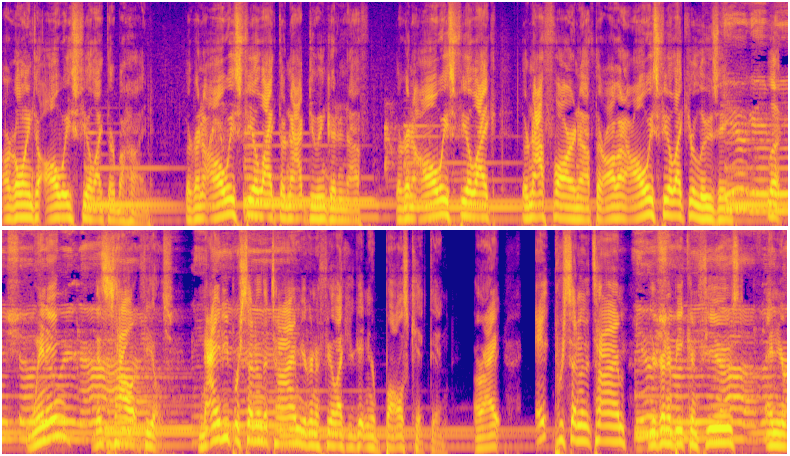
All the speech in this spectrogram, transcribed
are going to always feel like they're behind. They're going to always feel like they're not doing good enough. They're going to always feel like they're not far enough. They're all going to always feel like you're losing. Look, winning, this is how it feels. 90% of the time, you're going to feel like you're getting your balls kicked in. All right? 8% of the time, you're going to be confused and you're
